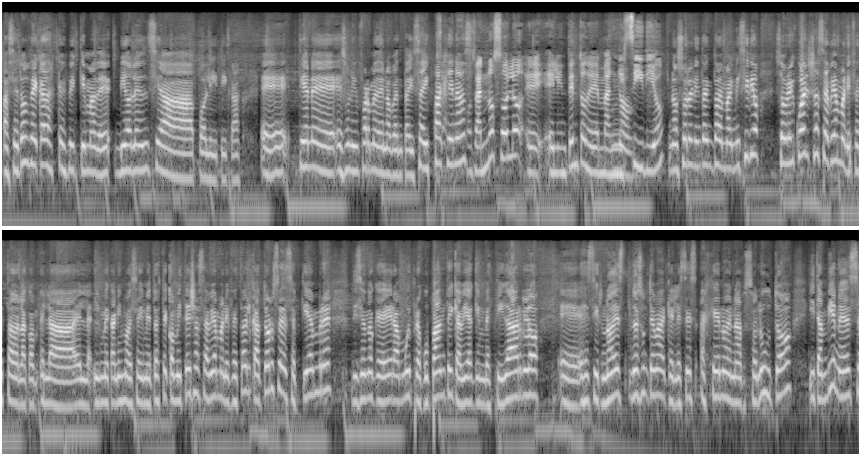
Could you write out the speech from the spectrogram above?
hace dos décadas que es víctima de violencia política. Eh, tiene es un informe de 96 páginas. O sea, no solo eh, el intento de magnicidio. No, solo el intento de magnicidio, sobre el cual ya se había manifestado el, mecanismo de seguimiento. Este comité ya se había manifestado el 14 de septiembre diciendo que era muy preocupante y que había que investigarlo. Eh, es decir, no es, no es un tema que les es ajeno en absoluto y también es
